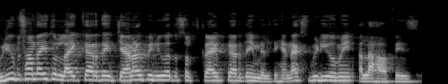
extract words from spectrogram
वीडियो पसंद आई तो लाइक कर दें। चैनल पर न्यू हुआ तो सब्सक्राइब कर दें। मिलते हैं नेक्स्ट वीडियो में। अल्लाह हाफिज।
